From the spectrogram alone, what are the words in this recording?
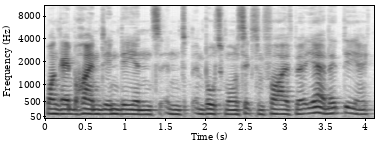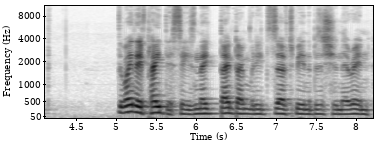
one game behind Indy and and, and Baltimore on six and five. But yeah, they, you know the way they've played this season, they, they don't really deserve to be in the position they're in.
